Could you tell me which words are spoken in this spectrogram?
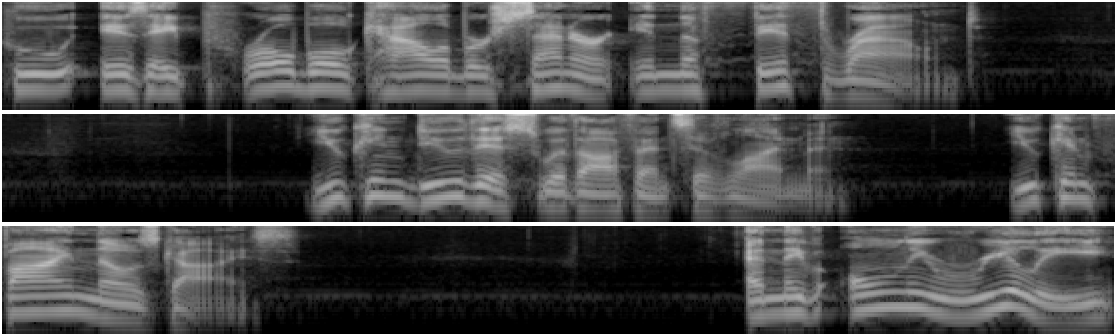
who is a Pro Bowl caliber center, in the fifth round. You can do this with offensive linemen. You can find those guys. And they've only really,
